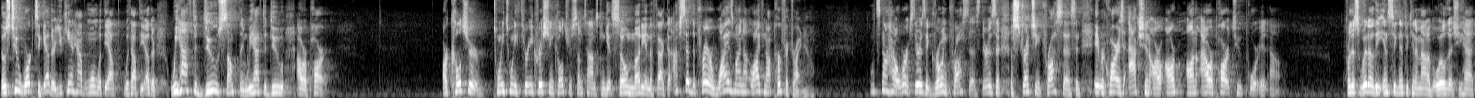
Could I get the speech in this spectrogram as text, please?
Those two work together. You can't have one without, without the other. We have to do something, we have to do our part. Our culture, 2023 Christian culture, sometimes can get so muddy in the fact that I've said the prayer, why is my life not perfect right now? Well, it's not how it works. There is a growing process, there is a, a stretching process, and it requires action our, our, on our part to pour it out. For this widow, the insignificant amount of oil that she had,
